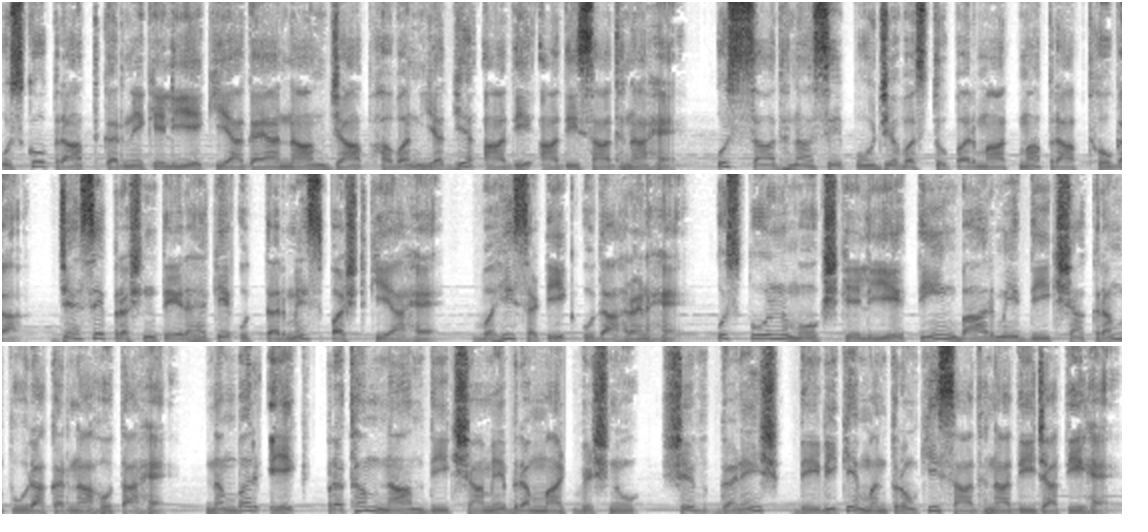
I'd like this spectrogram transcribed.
उसको प्राप्त करने के लिए किया गया नाम जाप, हवन, यज्ञ आदि आदि साधना है। उस साधना से पूज्य वस्तु परमात्मा प्राप्त होगा। जैसे प्रश्न तेरह के उत्तर में स्पष्ट किया है, वही सटीक उदाहरण है। उस पूर्ण मोक्ष के लिए तीन बार में दीक्षा क्रम पूरा करना होता है। नंबर एक, प्रथम नाम दीक्षा में ब्रह्मा, विष्णु, शिव, गणेश, देवी के मंत्रों की साधना दी जाती है।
